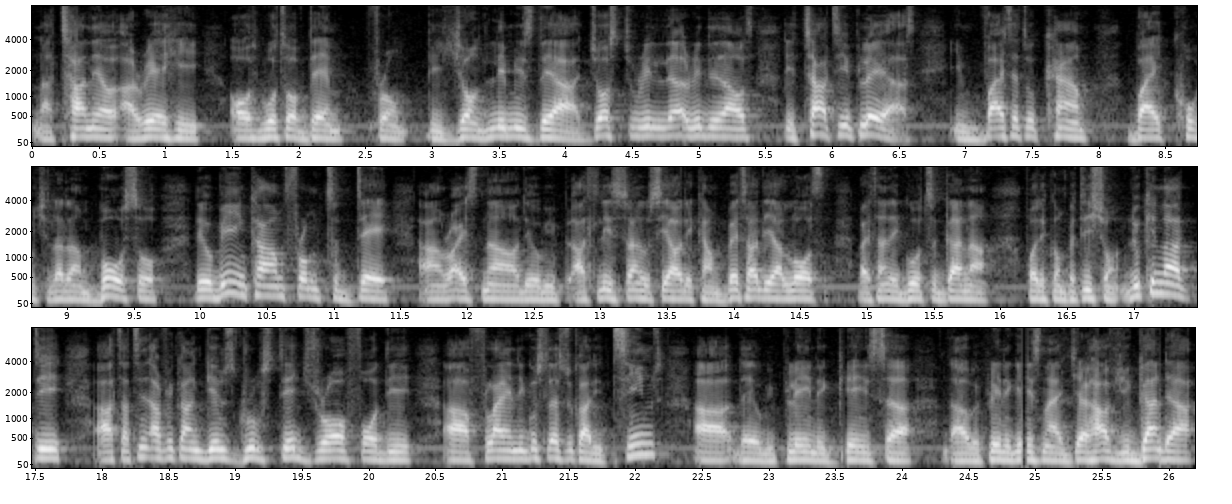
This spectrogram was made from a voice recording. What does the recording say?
Nathaniel Arehi, or both of them from the young limits there. Just reading out the 30 players invited to camp by Coach Ladan Bosso. They will be in camp from today, and right now they will be at least trying to see how they can better their loss by the time they go to Ghana for the competition. Looking at the uh, 13 African Games group stage draw for the uh, Flying Eagles, let's look at the teams. Uh, they will be playing against. Uh, they'll be playing against Nigeria. Have Uganda,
